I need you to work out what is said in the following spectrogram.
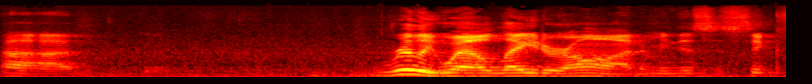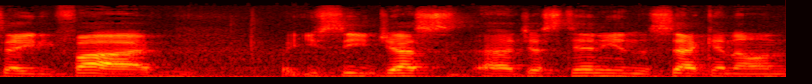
uh, really well later on. I mean, this is 685, but you see just uh, Justinian II on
